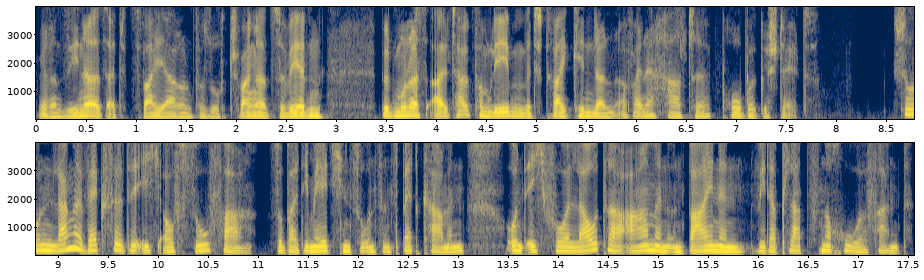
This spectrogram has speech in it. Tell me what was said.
Während Sina seit zwei Jahren versucht, schwanger zu werden, wird Munas Alltag vom Leben mit drei Kindern auf eine harte Probe gestellt. Schon lange wechselte ich aufs Sofa, sobald die Mädchen zu uns ins Bett kamen und ich vor lauter Armen und Beinen weder Platz noch Ruhe fand.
